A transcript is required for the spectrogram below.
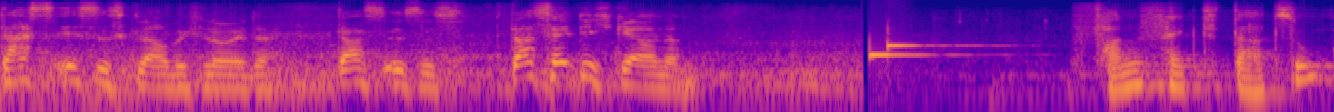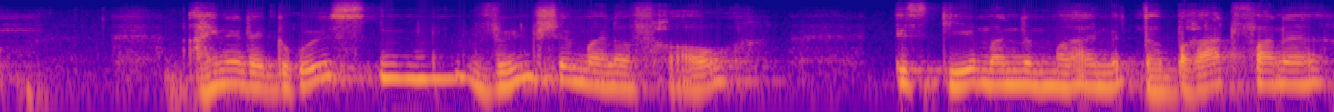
Das ist es, glaube ich, Leute. Das ist es. Das hätte ich gerne. Fun Fact dazu. Einer der größten Wünsche meiner Frau ist, jemandem mal mit einer Bratpfanne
